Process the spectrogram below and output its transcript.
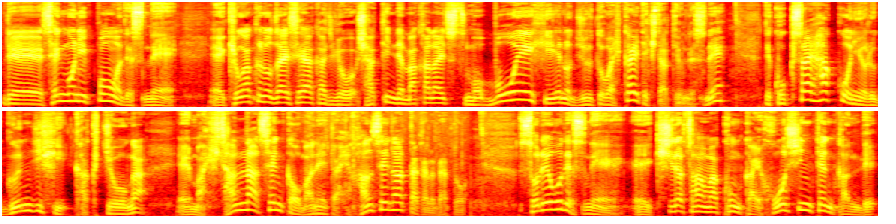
で戦後日本はですね、えー巨額の財政赤字を借金で賄いつつも防衛費への充当は控えてきたというんですね。で国債発行による軍事費拡張が、えーまあ、悲惨な戦果を招いた反省があったからだと。それをですね、えー岸田さんは今回方針転換で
